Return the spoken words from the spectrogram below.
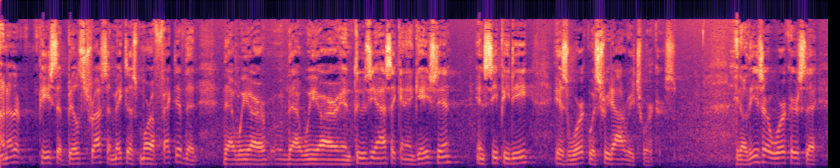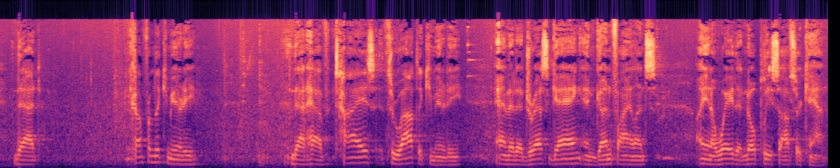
Another piece that builds trust and makes us more effective that, that we are that we are enthusiastic and engaged in in CPD is work with street outreach workers. You know, these are workers that that come from the community, that have ties throughout the community, and that address gang and gun violence in a way that no police officer can.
